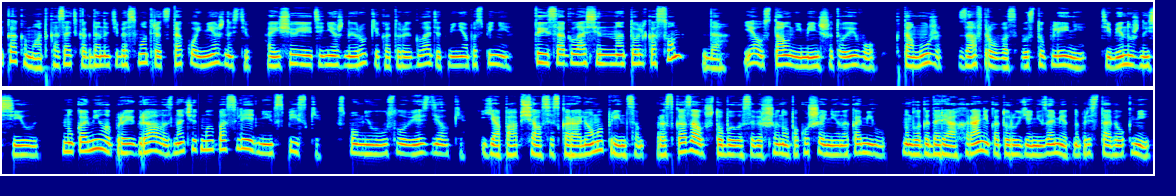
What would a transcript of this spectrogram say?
И как ему отказать, когда на тебя смотрят с такой нежностью, а еще и эти нежные руки, которые гладят меня по спине? Ты согласен на только сон? Да, я устал не меньше твоего. К тому же, завтра у вас выступление, тебе нужны силы. Ну, Камила проиграла, значит, мы последние в списке. Вспомнила условия сделки. Я пообщался с королем и принцем, рассказал, что было совершено покушение на Камилу, но благодаря охране, которую я незаметно приставил к ней,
